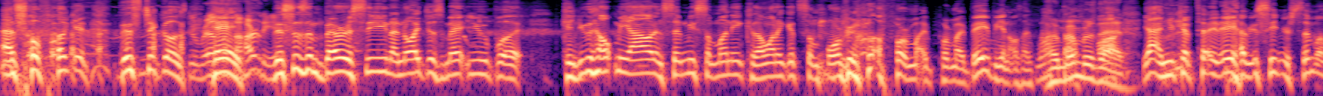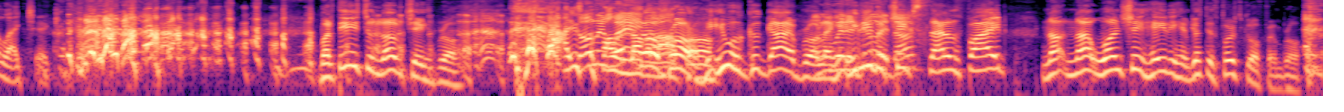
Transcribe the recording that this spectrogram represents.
And so fucking this chick goes, Derailed with "Hey, the Harley, eh?" this is embarrassing. I know I just met you, but." Can you help me out and send me some money because I want to get some formula for my for my baby? And I was like, what the remember fuck? that. Yeah, and you kept telling, hey, have you seen your Similac chick? But they used to love chicks, bro. I used The to only fall in love Yo, a lot, bro, bro. He, he was a good guy, bro. Only like way he, to he leave the it, chick dog. satisfied. Not not one chick hating him, just his first girlfriend, bro. this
